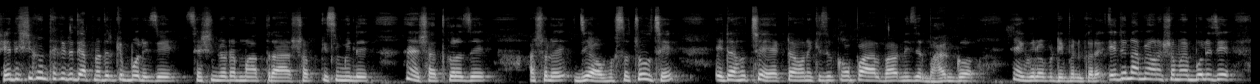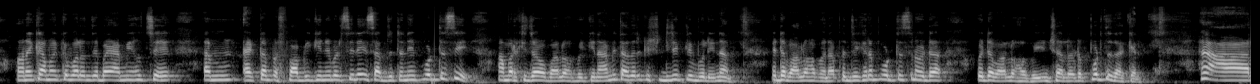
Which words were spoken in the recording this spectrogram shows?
সেই দৃষ্টিকোণ থেকে যদি আপনাদেরকে বলি যে সেশন জটের মাত্রা সব কিছু মিলে হ্যাঁ সাত করে যে আসলে যে অবস্থা চলছে এটা হচ্ছে একটা অনেক কিছু কপাল বা নিজের ভাগ্য হ্যাঁ, এগুলোর উপর ডিপেন্ড করে। এই জন্য আমি অনেক সময় বলি যে অনেকে আমাকে বলেন যে ভাই আমি হচ্ছে একটা পাবলিক ইউনিভার্সিটি এই সাবজেক্টটা নিয়ে পড়তেছি আমার কি যাওয়া ভালো হবে কিনা? আমি তাদেরকে ডিরেক্টলি বলি না এটা ভালো হবে না। আপনি যেখানে পড়তেছেন ওইটা ওইটা ভালো হবে। ইনশাল্লাহ ওটা পড়তে থাকেন। হ্যাঁ আর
